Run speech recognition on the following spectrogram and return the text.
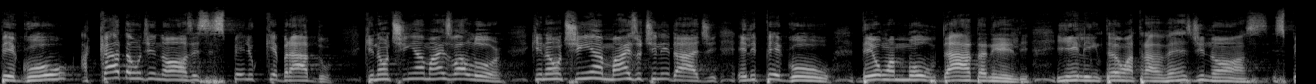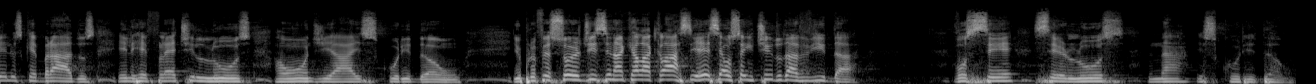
pegou a cada um de nós esse espelho quebrado, que não tinha mais valor, que não tinha mais utilidade. Ele pegou, deu uma moldada nele, e ele então, através de nós, espelhos quebrados, ele reflete luz aonde há escuridão. E o professor disse naquela classe: esse é o sentido da vida. Você ser luz na escuridão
